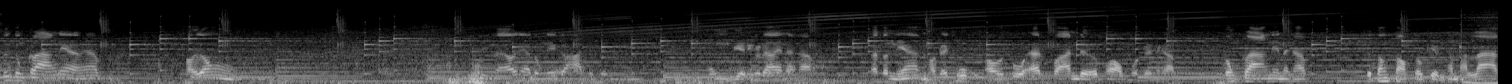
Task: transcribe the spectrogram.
ซึ่งตรงกลางเนี่ยนะครับ เขาต้องจริงๆแล้วเนี่ยตรงนี้ก็อาจจะเป็น วงเวียนก็ได้นะครับ แต่ตอนนี้เขาได้ทุบเอาตัวแอดฟานเดิมออกหมดเลยนะครับ ตรงกลางเนี่ยนะครับ จะต้องตอกเสาเข็มทำฐานราก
